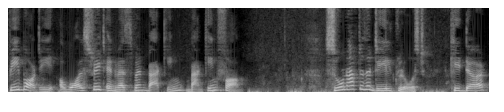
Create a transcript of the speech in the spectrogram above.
Peabody, a Wall Street investment banking, banking firm. Soon after the deal closed, Kidder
